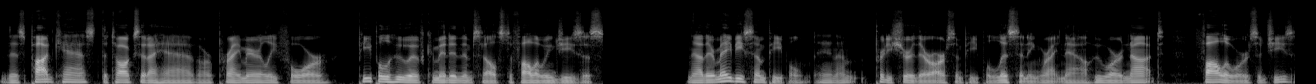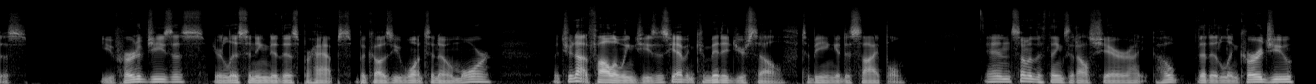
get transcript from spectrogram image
This podcast, the talks that I have, are primarily for people who have committed themselves to following Jesus. Now, there may be some people, and I'm pretty sure there are some people listening right now who are not followers of Jesus. You've heard of Jesus, you're listening to this perhaps because you want to know more, but you're not following Jesus. You haven't committed yourself to being a disciple and some of the things that I'll share. I hope that it'll encourage you.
